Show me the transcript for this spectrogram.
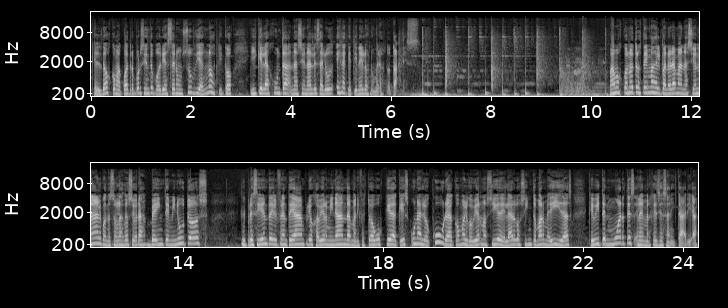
que el 2,4% podría ser un subdiagnóstico y que la Junta Nacional de Salud es la que tiene los números totales. Vamos con otros temas del panorama nacional cuando son las 12 horas 20 minutos. El presidente del Frente Amplio, Javier Minanda, manifestó a búsqueda que es una locura cómo el gobierno sigue de largo sin tomar medidas que eviten muertes en la emergencia sanitaria.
